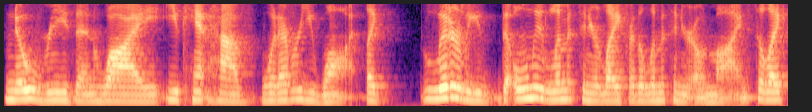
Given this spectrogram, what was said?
no reason why you can't have whatever you want. Like, literally, the only limits in your life are the limits in your own mind. So, like,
